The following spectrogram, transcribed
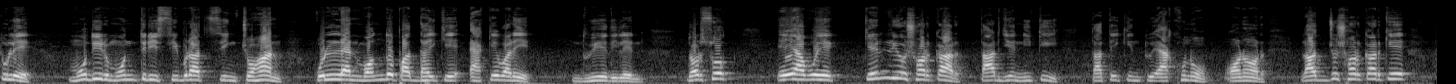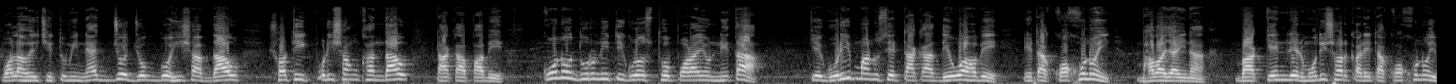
তুলে মোদির মন্ত্রী শিবরাজ সিং চৌহান কল্যাণ বন্দ্যোপাধ্যায়কে একেবারে ধুয়ে দিলেন। দর্শক, এ আবহে কেন্দ্রীয় সরকার তার যে নীতি, তাতে কিন্তু এখনও অনর রাজ্য সরকারকে বলা হয়েছে, তুমি ন্যায্য যোগ্য হিসাব দাও, সঠিক পরিসংখ্যান দাও, টাকা পাবে। কোনো দুর্নীতিগ্রস্ত পরায়ণ নেতাকে গরিব মানুষের টাকা দেওয়া হবে, এটা কখনোই ভাবা যায় না, বা কেন্দ্রের মোদী সরকার এটা কখনোই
